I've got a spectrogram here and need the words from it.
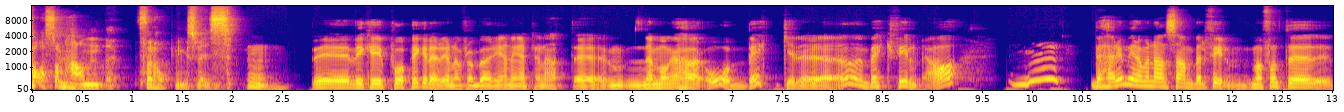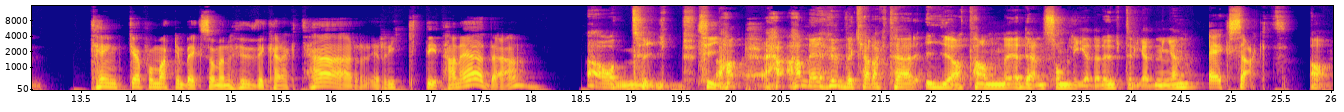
tas om hand förhoppningsvis. Mm. Vi, vi, kan ju påpeka det redan från början egentligen att eh, när många hör åh Beck eller åh, en Beck-film. Ja, mm, det här är mer av en ensemblefilm. Man får inte tänka på Martin Beck som en huvudkaraktär riktigt. Han är det. Ja, typ. typ. Han, han är huvudkaraktär i att han är den som leder utredningen. Exakt. Ja.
